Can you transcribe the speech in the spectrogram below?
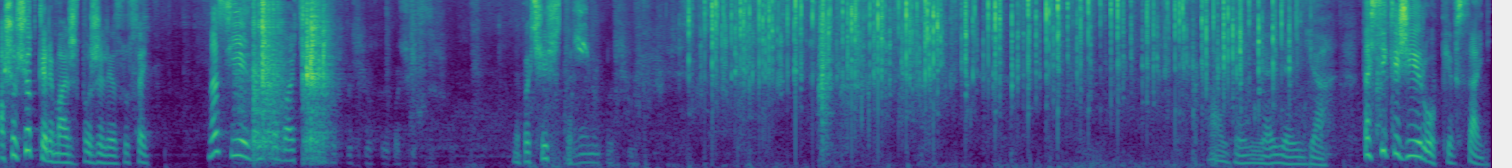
А що щотки не маєш по железу, Сань? У нас є, де побачимо. Не почистиш? Ай-яй-яй-яй-яй. Та стільки ж їй років, Сань.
